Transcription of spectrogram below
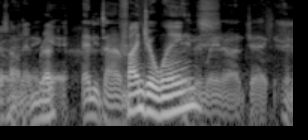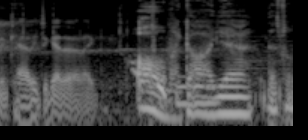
Smuckers bro. on it, bro. Yeah. Anytime. Find your him and wings. Wayne are on track. Him and Kali together, like Oh my god, yeah. That's what.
